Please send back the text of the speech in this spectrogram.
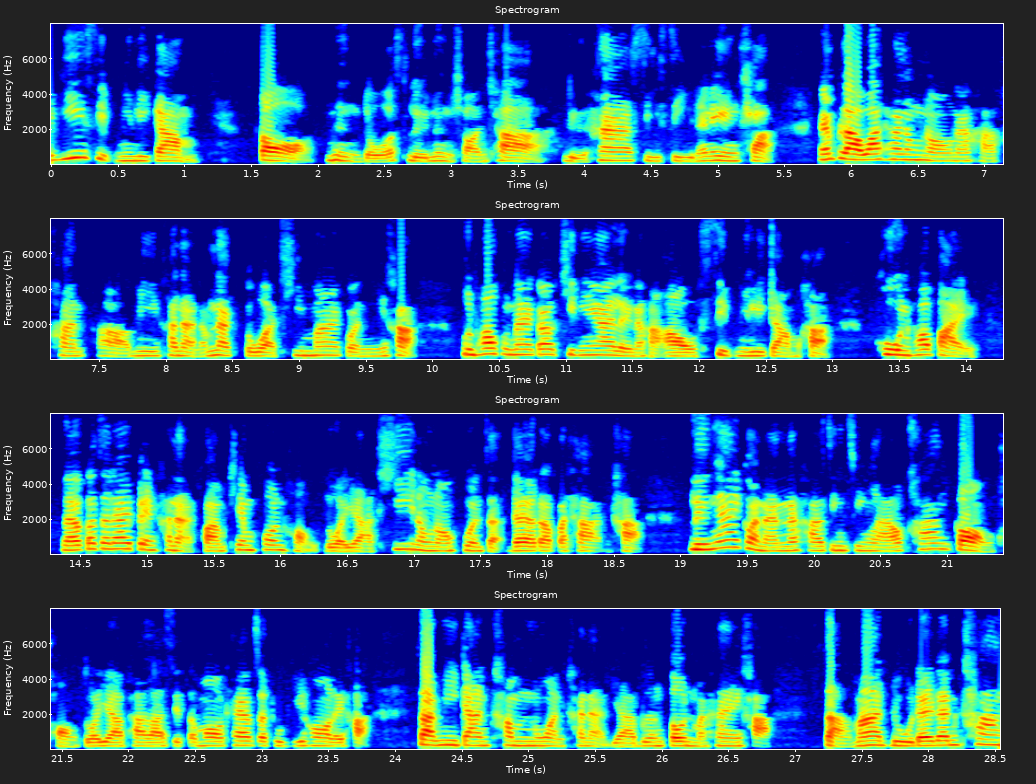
120 มิลลิกรัม ต่อ 1 โดส หรือ 1 ช้อนชา หรือ 5 ซีซี นั่นเองค่ะ นั่นแปลว่าถ้าน้องๆ นะคะมีขนาดน้ำหนักตัวที่มากกว่านี้ค่ะ คุณพ่อคุณแม่ก็คิดง่ายๆ เลยนะคะ เอา 10 มิลลิกรัมค่ะ คูณเข้าไป แล้วก็จะได้เป็นขนาดความเข้มข้นของตัวยาที่น้องๆ ควรจะได้รับประทานค่ะ หรือง่ายกว่านั้นนะคะ จริงๆ แล้วข้างกล่องของตัวยาพาราเซตามอลแทบจะทุกยี่ห้อเลยค่ะ จะมีการคำนวณขนาดยาเบื้องต้นมาให้ค่ะ สามารถดูได้ด้านข้าง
